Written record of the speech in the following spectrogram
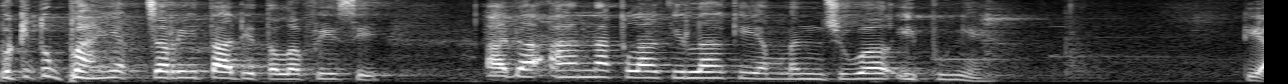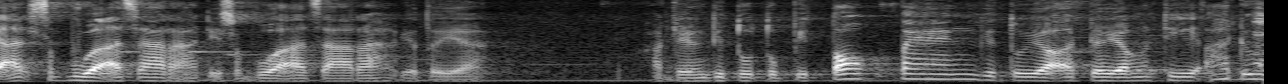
Begitu banyak cerita di televisi. Ada anak laki-laki yang menjual ibunya. Di sebuah acara, di sebuah acara gitu ya. Ada yang ditutupi topeng gitu ya, ada yang di aduh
